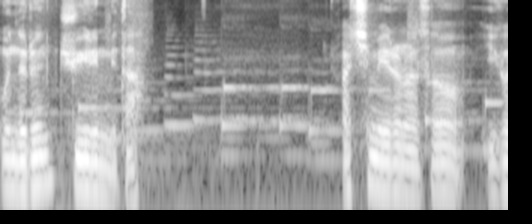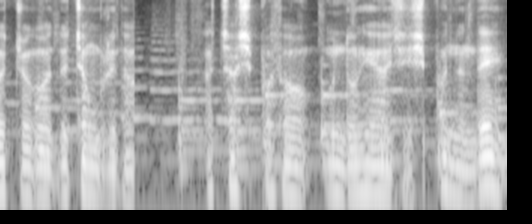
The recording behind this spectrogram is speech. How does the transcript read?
오늘은 주일입니다. 아침에 일어나서 이것저것 늦장 부리다 아차 싶어서 운동해야지 싶었는데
